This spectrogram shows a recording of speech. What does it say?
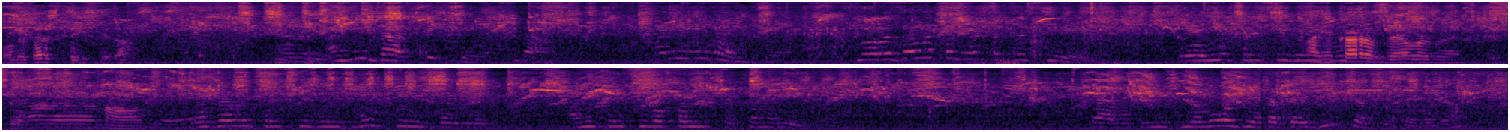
Вони теж тисячі, так? Они, да, тихие, да. Они не громкие. Но розелы, конечно, красивее. И они красивые А яка звуки розела з них? издают. А, А, Розелы красивые звуки издают. Они красиво поют, как канарейка. Да, вот у них мелодия. Подойди сейчас этого, да?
